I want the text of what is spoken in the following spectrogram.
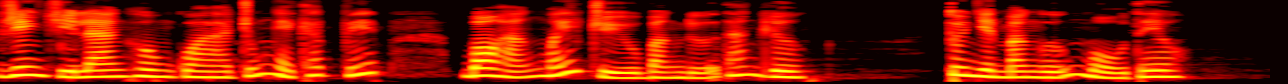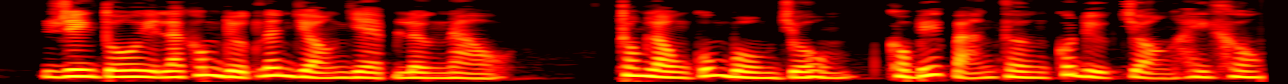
Riêng chị Lan hôm qua trúng ngày khách VIP bo hẳn mấy triệu bằng nửa tháng lương. Tôi nhìn mà ngưỡng mộ theo. Riêng tôi là không được lên dọn dẹp lần nào. Trong lòng cũng bồn chồn không biết bản thân có được chọn hay không.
